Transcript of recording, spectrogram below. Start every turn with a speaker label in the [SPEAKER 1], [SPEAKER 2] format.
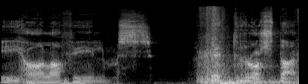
[SPEAKER 1] Ihala Films. Retrosta.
